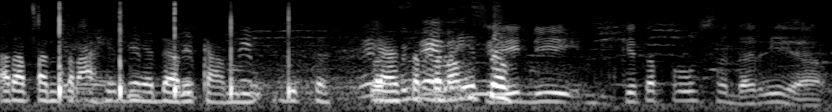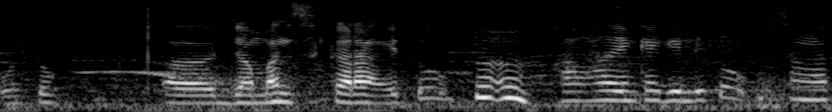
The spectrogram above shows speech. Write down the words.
harapan terakhirnya dari kami gitu. Ya Tapi seperti itu. sih di, kita perlu sadari ya untuk eh, zaman sekarang itu hal-hal yang kayak gini tuh sangat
